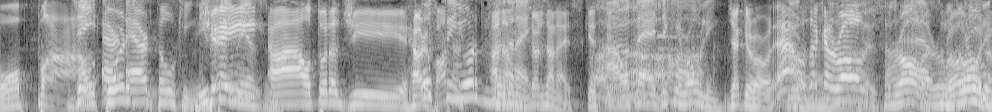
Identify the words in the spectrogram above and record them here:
Opa. J.R.R. Tolkien. Isso aí mesmo. a autora de Harry O Potter. Senhor dos ah, não, Anéis. Senhor dos Anéis. Esqueci. A outra é J.K. Rowling. Jack Rowling. É, o Jack Rowling. Só- Rowling. é, Rowling. Rowling.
